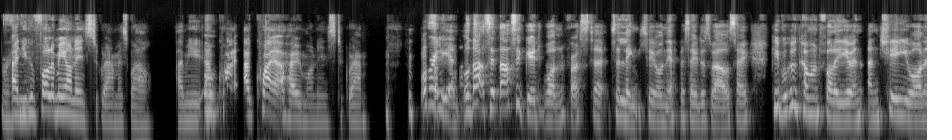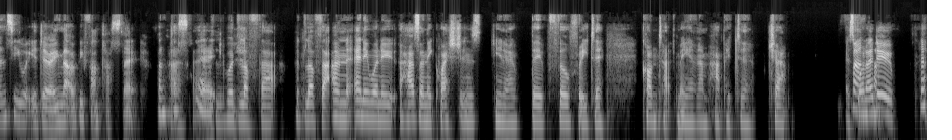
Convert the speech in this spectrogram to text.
Brilliant. And you can follow me on Instagram as well. I'm, I'm oh. quite I'm quite at home on Instagram. Brilliant. Well, that's it. That's a good one for us to, to link to on the episode as well. So people can come and follow you and, and cheer you on and see what you're doing. That would be fantastic. Fantastic. Perfect. Would love that. I'd love that. And anyone who has any questions, you know, they feel free to contact me and I'm happy to chat. It's what I do.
